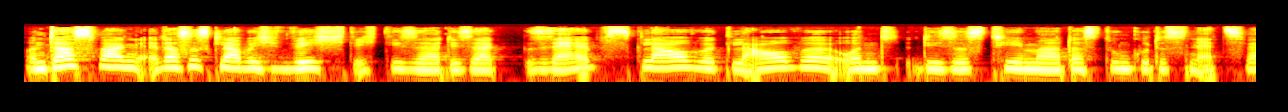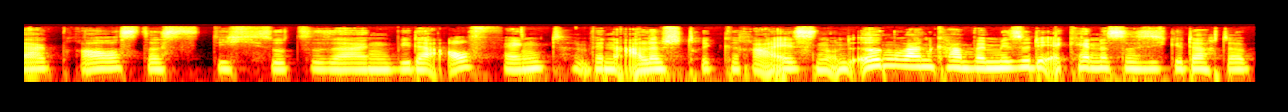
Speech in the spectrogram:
Und das war, das ist, glaube ich, wichtig, dieser, dieser Selbstglaube, Glaube und dieses Thema, dass du ein gutes Netzwerk brauchst, das dich sozusagen wieder auffängt, wenn alle Stricke reißen. Und irgendwann kam bei mir so die Erkenntnis, dass ich gedacht habe,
